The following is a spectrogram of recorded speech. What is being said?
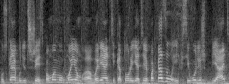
пускай будет шесть. По-моему, в моем варианте, который я тебе показывал, их всего лишь пять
